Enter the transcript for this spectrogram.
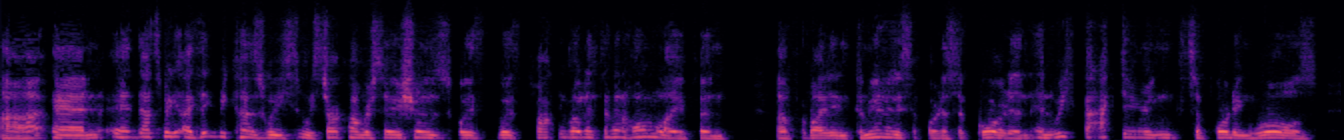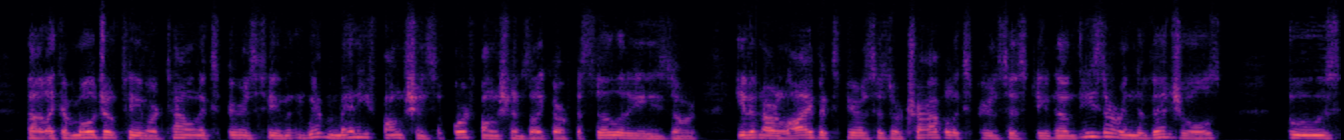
And, and, that's, I think, because we, we start conversations with, with talking about intimate home life and uh, providing community support and support and, and refactoring supporting roles uh, like a Mojo team or talent experience team. We have many functions, support functions like our facilities or even our live experiences or travel experiences team. Now, these are individuals whose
